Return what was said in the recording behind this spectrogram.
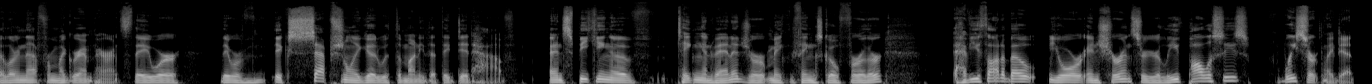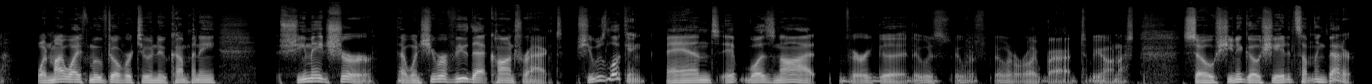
I learned that from my grandparents. They were they were exceptionally good with the money that they did have. And speaking of taking advantage or making things go further, have you thought about your insurance or your leave policies? We certainly did. When my wife moved over to a new company, she made sure that when she reviewed that contract, she was looking, and it was not very good. It was it was it was really bad to be honest. So she negotiated something better.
